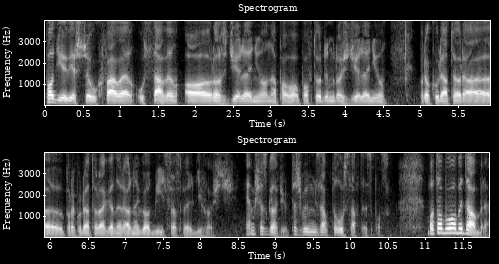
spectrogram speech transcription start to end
podjął jeszcze uchwałę, ustawę o rozdzieleniu, na powtórnym rozdzieleniu prokuratora, prokuratora generalnego od ministra sprawiedliwości. Ja bym się zgodził. Też bym zamknął ustaw w ten sposób. Bo to byłoby dobre.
